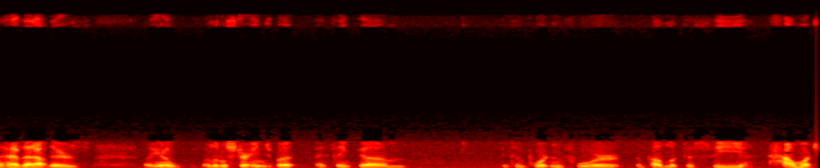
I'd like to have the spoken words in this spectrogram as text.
to have that out there is, you know, a little strange, but I think um, it's important for the public to see how much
